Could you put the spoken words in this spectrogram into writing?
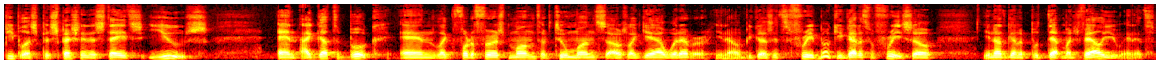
people, especially in the states, use. And I got the book, and like for the first month or two months, I was like, yeah, whatever, you know, because it's a free book. You got it for free, so you're not going to put that much value in it.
